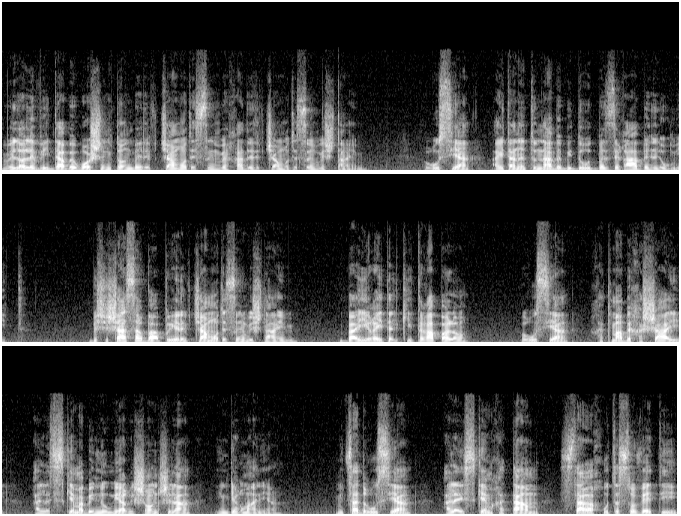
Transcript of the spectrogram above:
ולא לוועידה בוושינגטון ב-1921-1922. רוסיה הייתה נתונה בבידוד בזירה הבינלאומית. ב-16 באפריל 1922, בעיר האיטלקית רפלו, רוסיה חתמה בחשאי על הסכם הבינלאומי הראשון שלה עם גרמניה. מצד רוסיה, על ההסכם חתם שר החוץ הסובייטי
